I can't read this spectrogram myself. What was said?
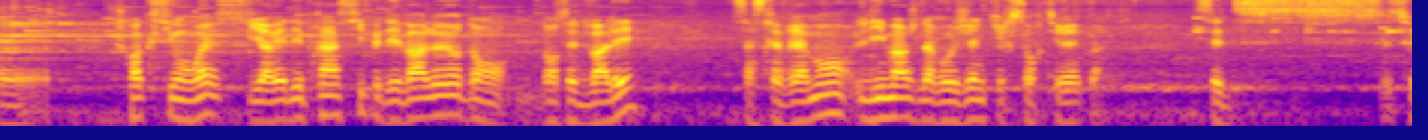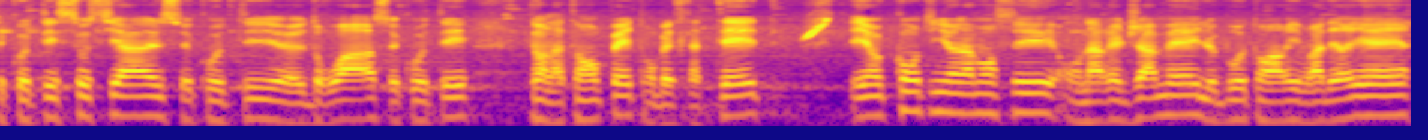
Euh, je crois que si on, s'il y avait des principes et des valeurs dans, cette vallée, ça serait vraiment l'image de la Vosgienne qui ressortirait. ce côté social, ce côté euh, droit, ce côté dans la tempête, on baisse la tête et on continue à avancer. On n'arrête jamais, le beau temps arrivera derrière.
